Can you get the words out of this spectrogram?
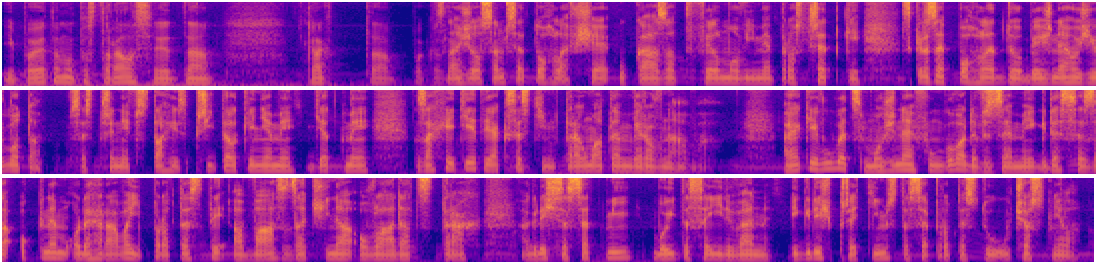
и поэтому постарался это как Snažil jsem se tohle vše ukázat filmovými prostředky, skrze pohled do běžného života, sestřiny vztahy s přítelkyněmi, dětmi, zachytit, jak se s tím traumatem vyrovnává. A jak je vůbec možné fungovat v zemi, kde se za oknem odehrávají protesty a vás začíná ovládat strach. A když se setmí, bojíte se jít ven, i když předtím jste se protestů účastnila.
